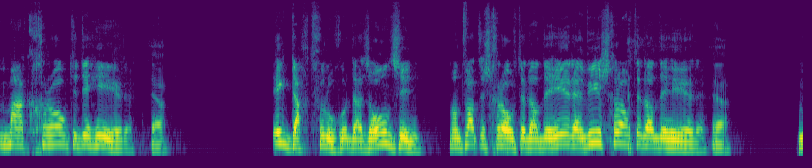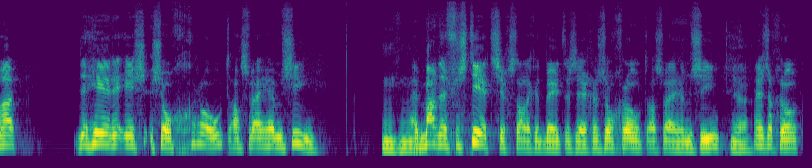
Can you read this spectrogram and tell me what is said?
maak groter de heren. Ja. Ik dacht vroeger, dat is onzin. Want wat is groter dan de heren en wie is groter dan de heren? Ja. Maar de heren is zo groot als wij hem zien. Mhm. Hij manifesteert zich, zal ik het beter zeggen, zo groot als wij hem zien. Ja. En zo groot.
